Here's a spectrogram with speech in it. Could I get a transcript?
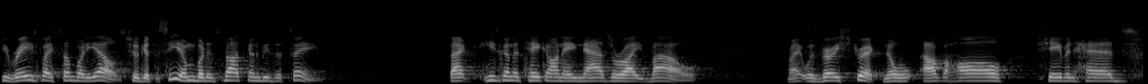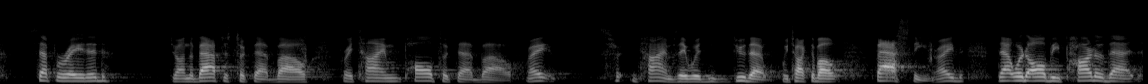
Be raised by somebody else. She'll get to see him, but it's not going to be the same. In fact, he's going to take on a Nazarite vow, right? It was very strict. No alcohol, shaven heads, separated. John the Baptist took that vow. For a time, Paul took that vow, right? Certain times they would do that. We talked about fasting, right? That would all be part of that,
